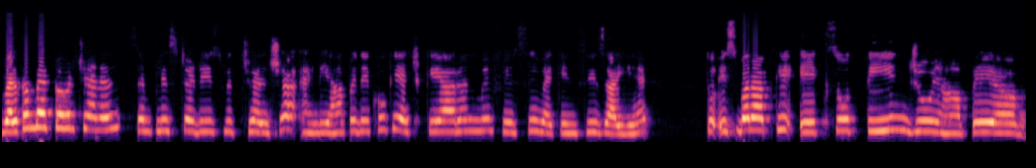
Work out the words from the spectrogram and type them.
Welcome back to our channel simply studies with चलशा एंड यहाँ पे देखो कि एच के आर एन में फिर से वैकेंसीज आई है। तो इस बार आपके 103 जो यहाँ पे uh,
